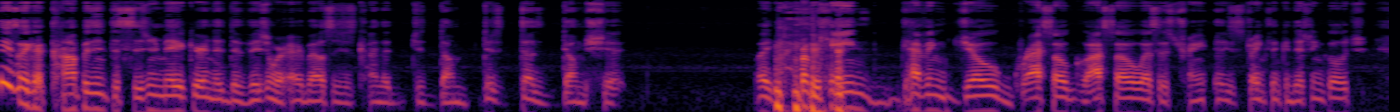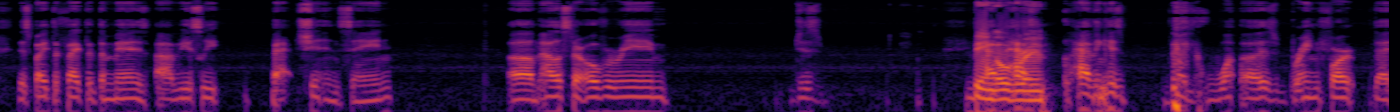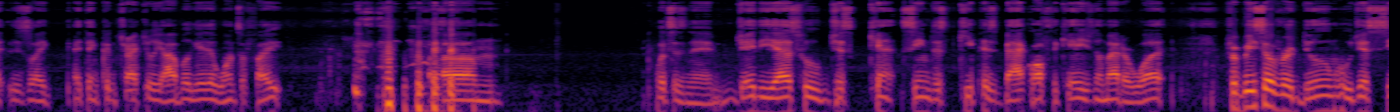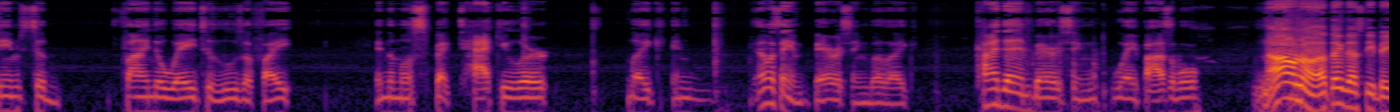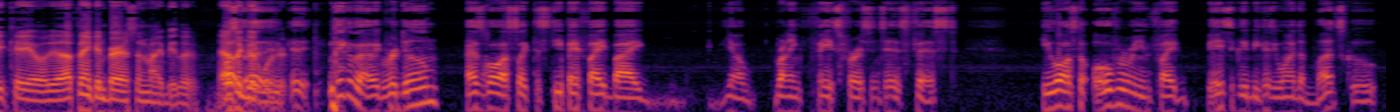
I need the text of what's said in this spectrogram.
he's like a competent decision maker in a division where everybody else is just kind of just dumb, just does dumb shit. Like from Cain having Joe Grasso Glasso as his train, his strength and conditioning coach, despite the fact that the man is obviously batshit insane. Um, Alistair Overeem just being ha- over have- him. having his like one, uh, his brain fart that is like I think contractually obligated once a fight. um, what's his name? JDS, who just can't seem to keep his back off the cage no matter what. Fabricio Werdum, who just seems to find a way to lose a fight in the most spectacular, like, in, I don't want to say embarrassing, but like, kind of embarrassing way possible. No, I don't know. I think that's the big KO. Yeah, I think embarrassing might be the. That's a good uh, word. uh, Think of it. Like Werdum has lost like the Stipe fight by, you know, running face first into his fist. He lost the Overeem fight basically because he wanted to butt scoot,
